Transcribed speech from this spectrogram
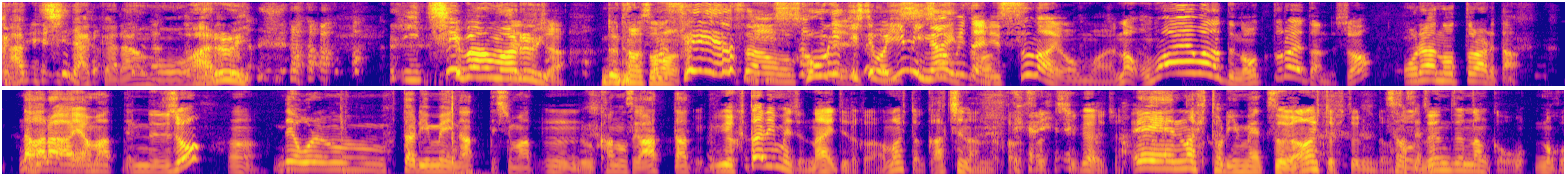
ガチだからもう悪い。一番悪い。じゃあ、で、な、その、せいやさんを攻撃しても意味ないぞみたいにすなよ、お前。な、お前はだって乗っ取られたんでしょ？俺は乗っ取られた。だから謝って。でしょ？うん。で、俺も二人目になってしまう可能性があった。いや、二人目じゃないってだから、あの人はガチなんだから、それ違うじゃん。永遠の一人目。そうよ、あの人一人だから、その全然なんか、おなんか、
